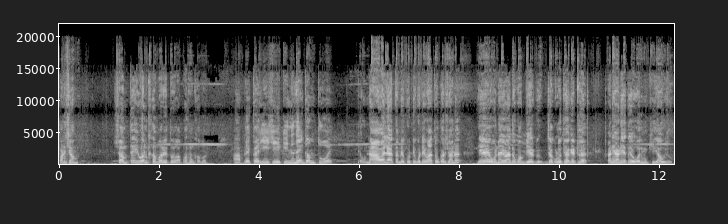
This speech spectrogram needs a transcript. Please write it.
પણ શમ? શમ તે ઈવન ખબર એ તો આપણે શું ખબર? આપણે કરીએ છીએ કે નહીં ગમતું હોય. એવું ના વાલ્યા તમે ખોટી ખોટી વાતો કરશો ને એ એવું નહીં હોય તો કોઈ ઘેર ઝઘડો થયો કે એટલે? અને હાડી તો એવો જ મૂકી આવું છું.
